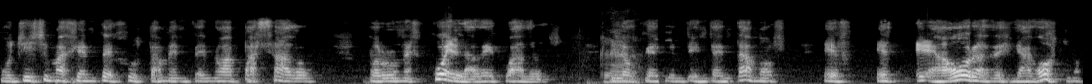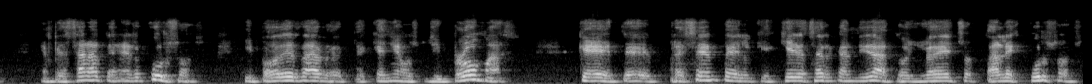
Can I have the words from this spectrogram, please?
muchísima gente justamente no ha pasado por una escuela de cuadros. Y lo que intentamos es, es, ahora, desde agosto, empezar a tener cursos y poder dar pequeños diplomas que te presente el que quiere ser candidato. Yo he hecho tales cursos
